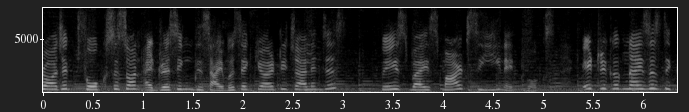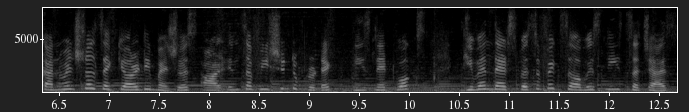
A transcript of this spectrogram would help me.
project focuses on addressing the cybersecurity challenges faced by smart CE networks. It recognizes the conventional security measures are insufficient to protect these networks given their specific service needs such as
